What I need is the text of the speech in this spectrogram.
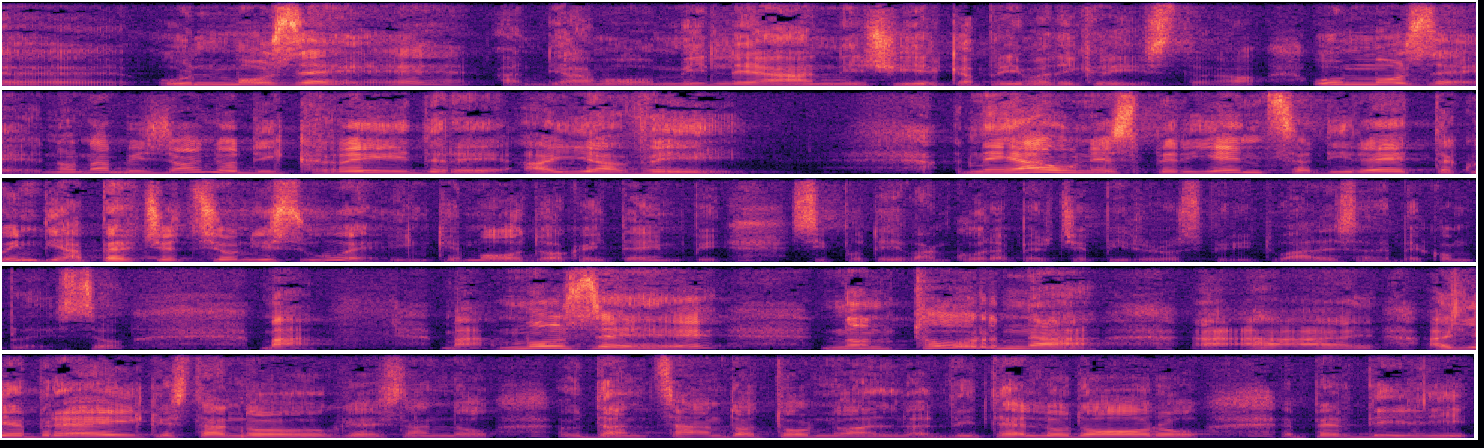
eh, un Mosè, andiamo mille anni circa prima di Cristo, no? un Mosè non ha bisogno di credere a Yahweh, ne ha un'esperienza diretta, quindi ha percezioni sue, in che modo a quei tempi si poteva ancora percepire lo spirituale, sarebbe complesso, ma, ma Mosè non torna a, a, agli ebrei che stanno, che stanno, danzando attorno al, vitello d'oro per dirgli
